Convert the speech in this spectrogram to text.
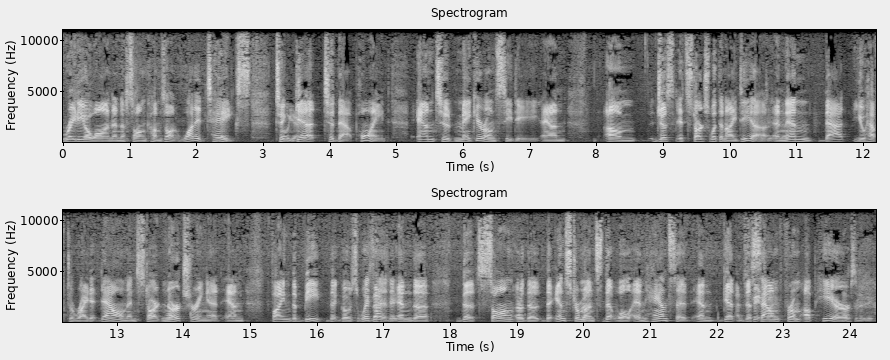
radio on and a song comes on. What it takes to Oh, yeah. get to that point and to make your own CD and um, just it starts with an idea Idea, and yeah. then that you have to write it down and start nurturing it and find the beat that goes with Exactly. it and the the song or the the instruments that will enhance it and get And the fit sound right. from up here Absolutely.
